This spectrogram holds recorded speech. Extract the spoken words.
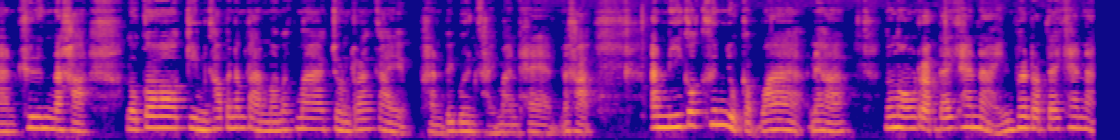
นานขึ้นนะคะ แล้วก็กินข้าวแป้งน้ำตาลน้อยมากๆ จนร่างกายหันไปเบิร์นไขมันแทนนะคะ อันนี้ก็ขึ้นอยู่กับว่านะคะน้องๆรับได้แค่ไหนเพื่อนรับได้แค่ไหน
